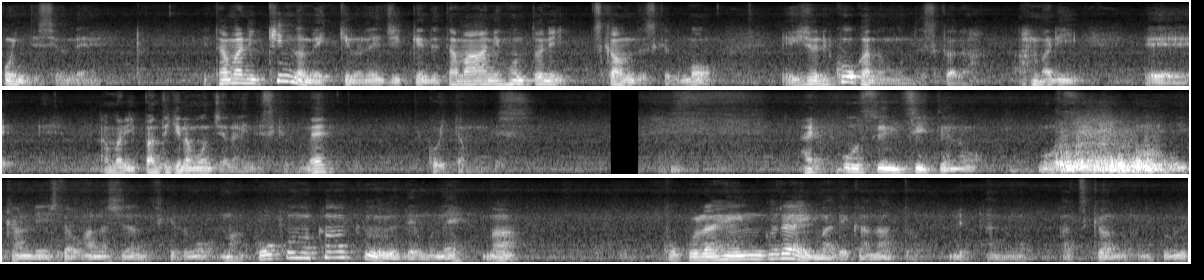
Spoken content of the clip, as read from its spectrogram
ぽいんですよね。たまに金のメッキのね実験でたまに本当に使うんですけども非常に高価なもんですからあんまり、えー、あんまり一般的なもんじゃないんですけどね。こういったもんです。はい王水についての王水に関連したお話なんですけどもまあ高校の科学でもねまあここら辺ぐらいまでかなとあの扱うのはねこの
